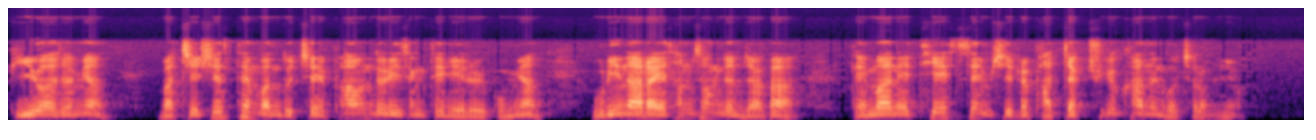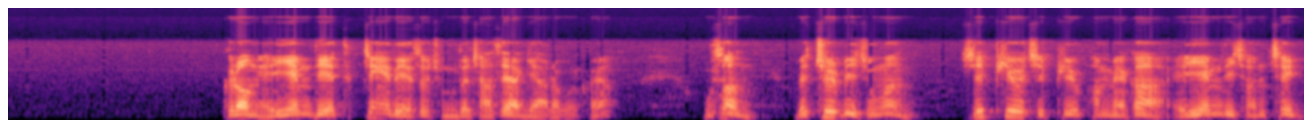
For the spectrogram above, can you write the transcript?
비유하자면 마치 시스템 반도체 파운드리 생태계를 보면 우리나라의 삼성전자가 대만의 TSMC를 바짝 추격하는 것처럼요. 그럼 AMD의 특징에 대해서 좀 더 자세하게 알아볼까요? 우선 매출 비중은 CPU, GPU 판매가 AMD 전체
